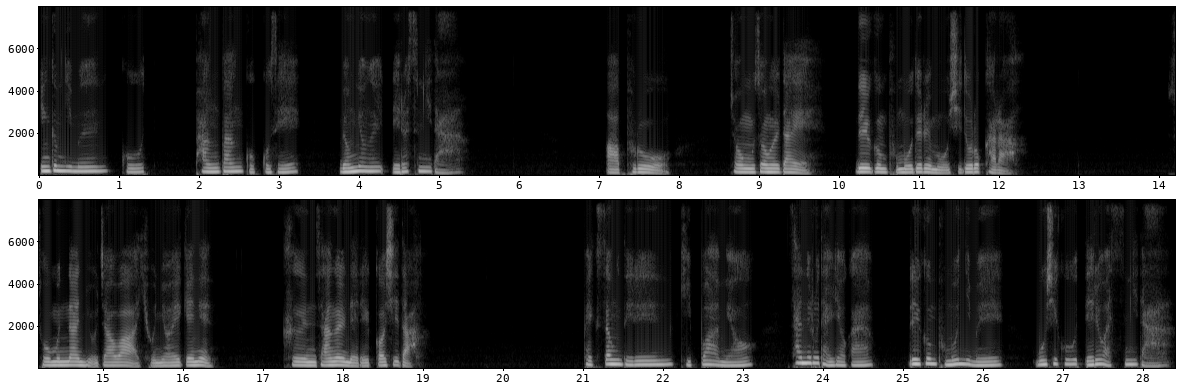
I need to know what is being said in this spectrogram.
임금님은 곧 방방 곳곳에 명령을 내렸습니다. 앞으로 정성을 다해 늙은 부모들을 모시도록 하라. 소문난 효자와 효녀에게는 큰 상을 내릴 것이다. 백성들은 기뻐하며 산으로 달려가 늙은 부모님을 모시고 내려왔습니다.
